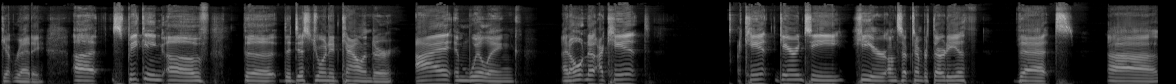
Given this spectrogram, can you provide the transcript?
get ready. Uh, speaking of the the disjointed calendar, I am willing. I don't know. I can't. I can't guarantee here on September 30th that uh,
